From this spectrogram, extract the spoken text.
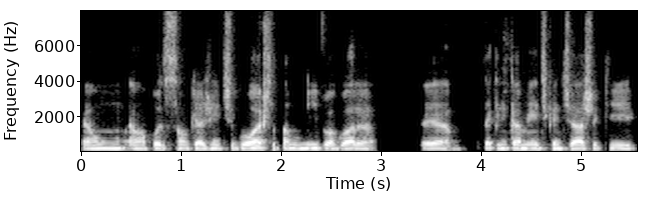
é, um, é uma posição que a gente gosta, está no nível agora, é, tecnicamente, que a gente acha que,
